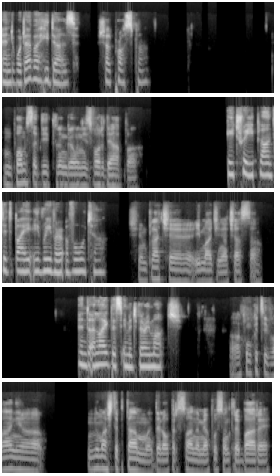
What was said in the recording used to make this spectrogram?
and whatever he does shall prosper. Un pom sădit lângă un izvor de apă. A tree planted by a river of water. Și îmi place imaginea aceasta. And I like this image very much. Acum câțiva ani uh, nu mă așteptam de la o persoană, mi-a pus o întrebare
